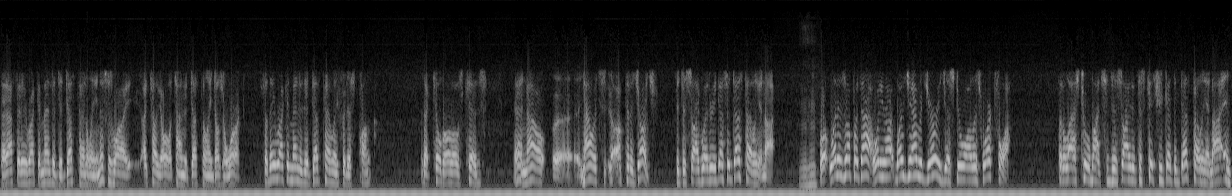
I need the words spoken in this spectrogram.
that after they recommended the death penalty, and this is why I tell you all the time the death penalty doesn't work. So they recommended the death penalty for this punk that killed all those kids, and now uh, now it's up to the judge to decide whether he gets a death penalty or not. Mm-hmm. What what is up with that? What do you what did you have a jury just do all this work for? For the last two months to decide if this kid should get the death penalty or not, and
